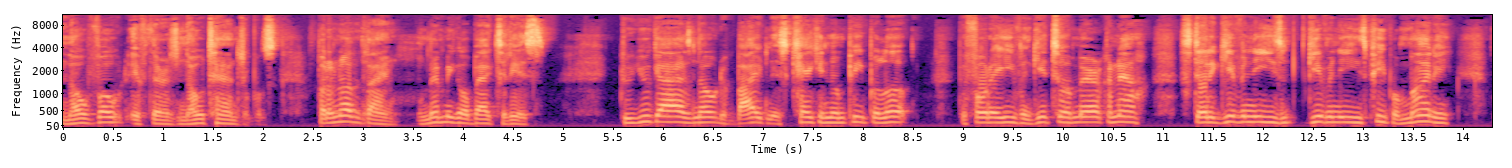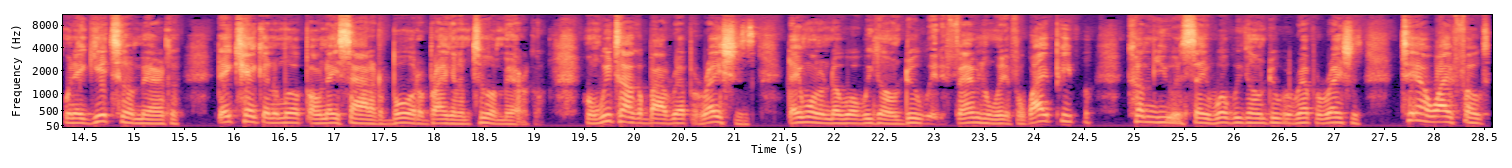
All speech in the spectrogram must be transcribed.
no vote if there's no tangibles. But another thing, let me go back to this. Do you guys know that Biden is caking them people up before they even get to America now. Instead of giving these giving these people money when they get to America, they caking them up on their side of the border, bringing them to America. When we talk about reparations, they want to know what we gonna do with it. Family, if a white people come to you and say what we gonna do with reparations, tell white folks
